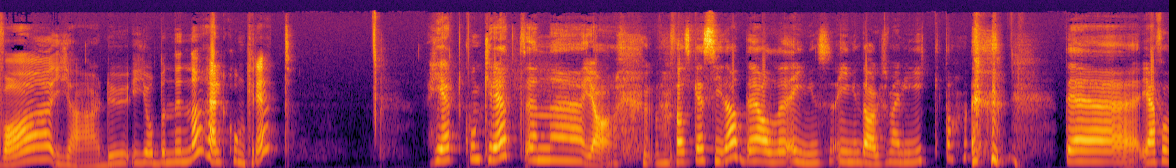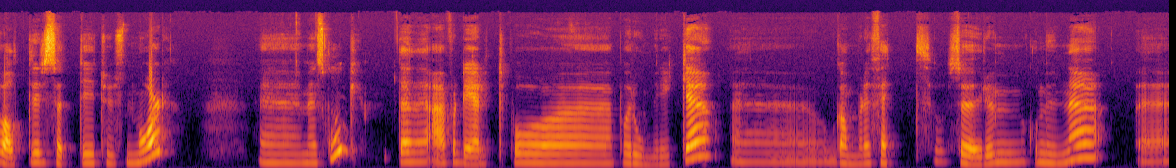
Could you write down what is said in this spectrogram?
Hva gjør du i jobben din da, helt konkret? Helt konkret en eh, Ja, hva skal jeg si, da? Det er alle, ingen, ingen dager som er lik, da. Det, jeg forvalter 70 000 mål eh, med skog. Den er fordelt på, på Romerike, eh, gamle Fett Sørum kommune, eh,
